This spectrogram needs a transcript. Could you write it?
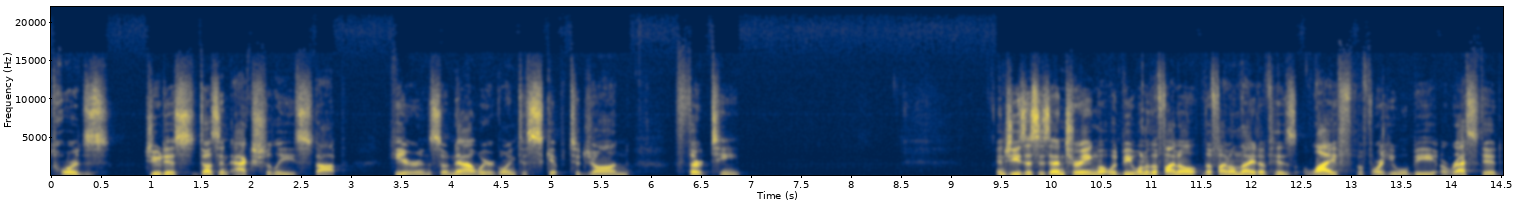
towards Judas doesn't actually stop here. And so now we're going to skip to John 13. And Jesus is entering what would be one of the final, the final night of his life before he will be arrested.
